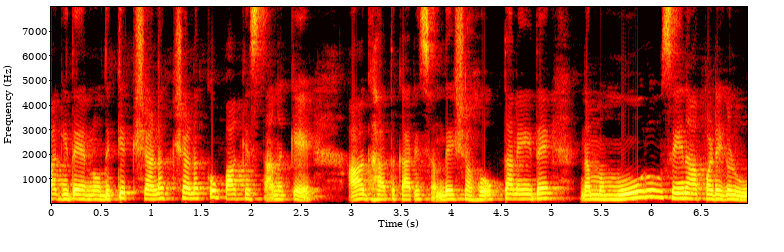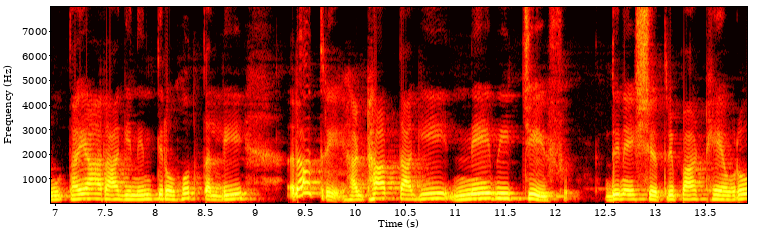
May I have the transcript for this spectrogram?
ಆಗಿದೆ ಅನ್ನೋದಕ್ಕೆ ಕ್ಷಣ ಕ್ಷಣಕ್ಕೂ ಪಾಕಿಸ್ತಾನಕ್ಕೆ ಆಘಾತಕಾರಿ ಸಂದೇಶ ಹೋಗ್ತಾನೆ ಇದೆ. ನಮ್ಮ ಮೂರು ಸೇನಾಪಡೆಗಳು ತಯಾರಾಗಿ ನಿಂತಿರೋ ಹೊತ್ತಲ್ಲಿ ರಾತ್ರಿ ಹಠಾತ್ತಾಗಿ ನೇವಿ ಚೀಫ್ ದಿನೇಶ್ ತ್ರಿಪಾಠಿ ಅವರು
